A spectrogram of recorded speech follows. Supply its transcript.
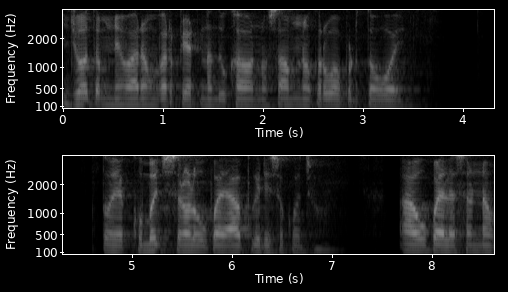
જો તમને વારંવાર પેટના દુખાવાનો સામનો કરવો પડતો હોય, તો એક ખૂબ જ સરળ ઉપાય આપ કરી શકો છો. આ ઉપાય લસણના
